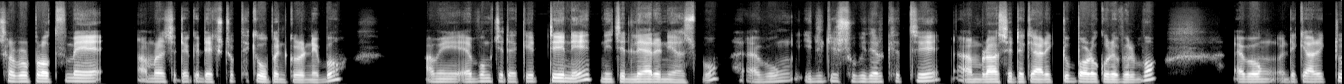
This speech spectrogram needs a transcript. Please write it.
সর্বপ্রথমে আমরা সেটাকে ডেস্কটপ থেকে ওপেন করে নেব। আমি এবং সেটাকে টেনে নিচের লেয়ারে নিয়ে আসব এবং এডিটের সুবিধার ক্ষেত্রে আমরা সেটাকে আরেকটু বড় করে ফেলব এবং এটাকে আরেকটু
